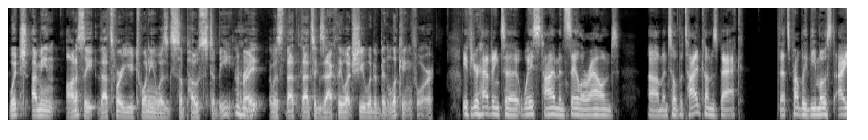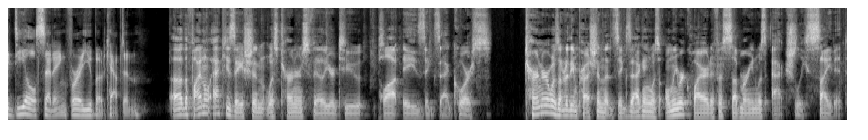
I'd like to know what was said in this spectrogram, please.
Which I mean, honestly, that's where U twenty was supposed to be, mm-hmm. right? It was that that's exactly what she would have been looking for. If you're having to waste time and sail around um, until the tide comes back, that's probably the most ideal setting for a U-boat captain. Uh, the final accusation was Turner's failure to plot a zigzag course. Turner was under the impression that zigzagging was only required if a submarine was actually sighted.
